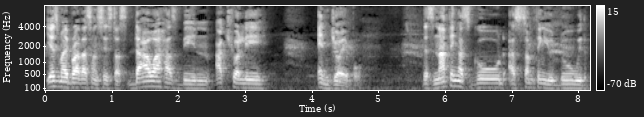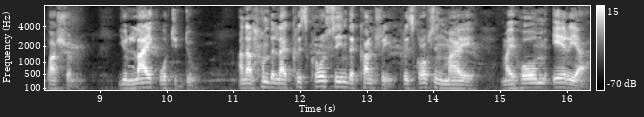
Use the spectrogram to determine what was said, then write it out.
Yes, my brothers and sisters, Dawa has been actually enjoyable. There's nothing as good as something you do with passion. You like what you do. And Alhamdulillah, crisscrossing the country, crisscrossing my, my home area,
